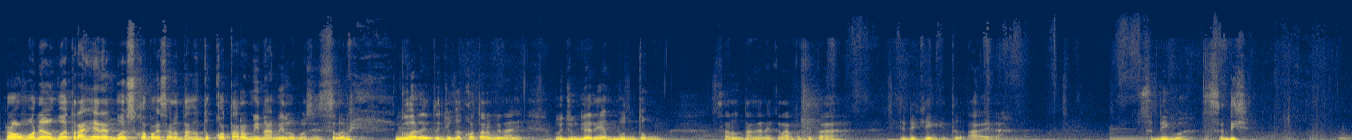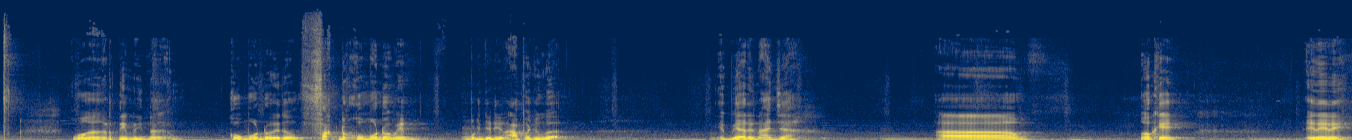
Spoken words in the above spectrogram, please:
role model gue terakhir yang gue suka pakai sarung tangan tuh Kotaro Minami loh maksudnya selebih gue ada itu juga Kotaro Minami ujung jarinya buntung sarung tangannya kenapa kita jadi kayak gitu? Ah ya. Sedih gue sedih. Gue nggak ngerti bintang komodo itu fuck the komodo men mau dijadiin apa juga ya biarin aja. Um, oke. Okay. ini nih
